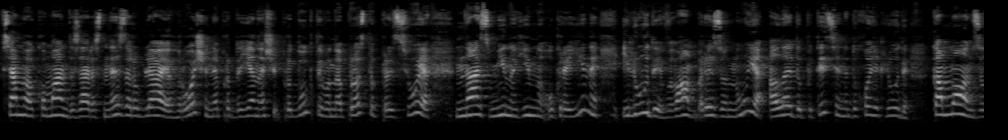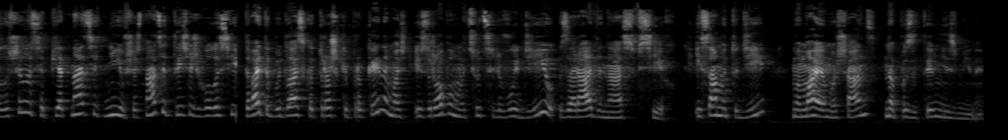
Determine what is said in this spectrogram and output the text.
Вся моя команда зараз не заробляє гроші, не продає наші продукти. Вона просто працює на зміну гімну України. І люди вам резонує, але до петиції не доходять люди. Камон, залишилося 15 днів, 16 тисяч голосів. Давайте, будь ласка, трошки прокинемось і зробимо цю цільову дію заради нас всіх. І саме тоді ми маємо шанс на позитивні зміни.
